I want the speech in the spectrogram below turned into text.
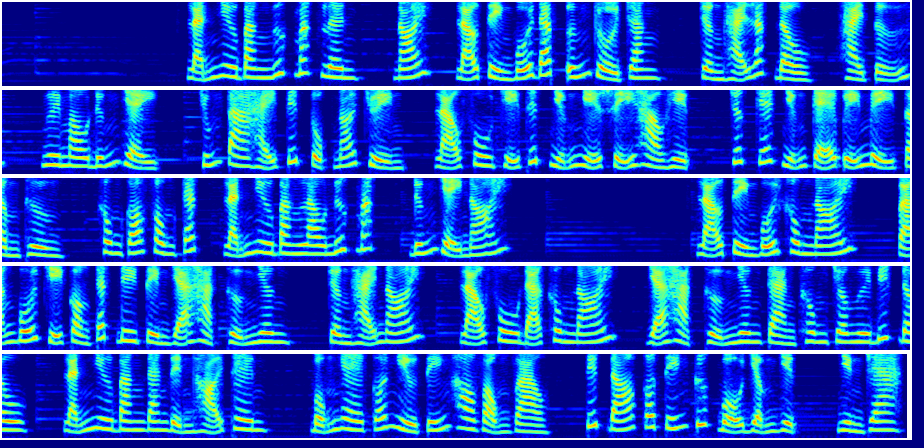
Lãnh như băng ngước mắt lên, nói, lão tiền bối đáp ứng rồi trăng, Trần Hải lắc đầu, hài tử, ngươi mau đứng dậy, chúng ta hãy tiếp tục nói chuyện, lão phu chỉ thích những nghĩa sĩ hào hiệp, rất ghét những kẻ bỉ mị tầm thường, không có phong cách, lãnh như băng lau nước mắt, đứng dậy nói. Lão tiền bối không nói, vãn bối chỉ còn cách đi tìm giả hạt thượng nhân, Trần Hải nói, lão phu đã không nói, giả hạt thượng nhân càng không cho ngươi biết đâu, lãnh như băng đang định hỏi thêm, bỗng nghe có nhiều tiếng ho vọng vào, tiếp đó có tiếng cước bộ dậm dịch, nhìn ra.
